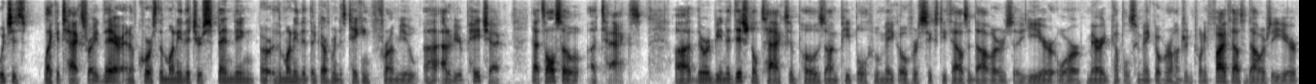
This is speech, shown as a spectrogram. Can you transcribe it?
which is like a tax right there. And of course, the money that you're spending or the money that the government is taking from you uh, out of your paycheck, that's also a tax. Uh, there would be an additional tax imposed on people who make over $60,000 a year or married couples who make over $125,000 a year.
